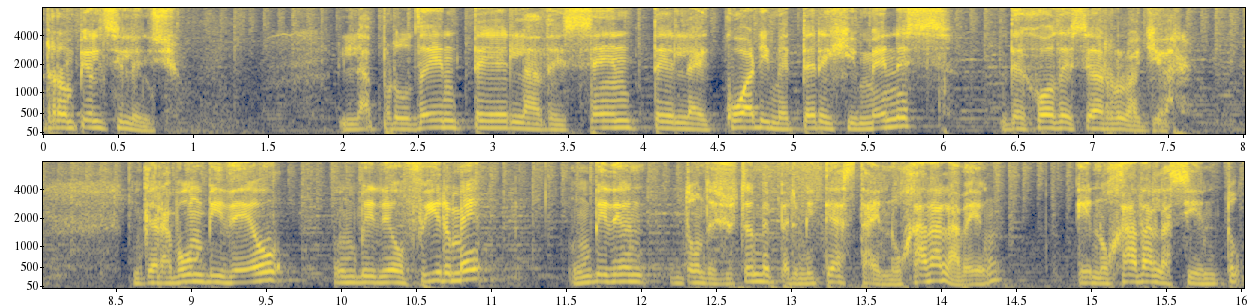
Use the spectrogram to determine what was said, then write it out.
rompió el silencio. La prudente, la decente, la ecuánime Tere Jiménez dejó de serlo ayer. Grabó un video, un video firme, un video donde si usted me permite hasta enojada la veo, enojada la siento,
